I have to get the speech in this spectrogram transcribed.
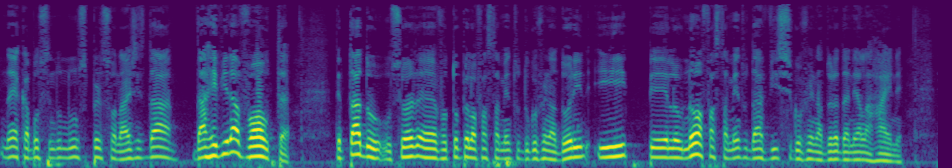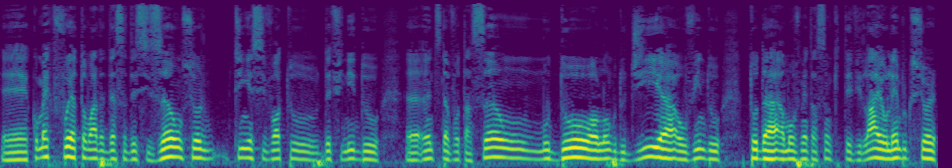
né, acabou sendo um dos personagens da, da reviravolta. Deputado, o senhor eh, votou pelo afastamento do governador e, e pelo não afastamento da vice-governadora Daniela Rainer. É, como é que foi a tomada dessa decisão? O senhor tinha esse voto definido uh, antes da votação? Mudou ao longo do dia, ouvindo toda a movimentação que teve lá? Eu lembro que o senhor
